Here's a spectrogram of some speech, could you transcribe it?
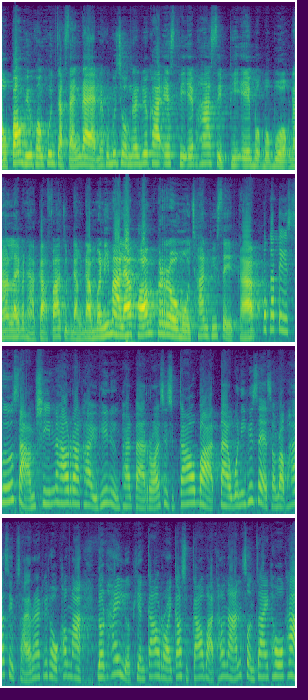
ปกป้องผิวของคุณจากแสงแดดนะคุณผู้ชมนะด้วยค่า SPF 50 PA บวกบวกบวกนะไร้ปัญหากระฝ้าจุดด่างดำวันนี้มาแล้วพร้อมโปรโมชั่นพิเศษครับ ปกติซื้อ 3 ชิ้นนะคะ ราคาอยู่ที่ 1,849 บาท แต่วันนี้พิเศษสำหรับ 50 สายแรกที่โทรเข้ามา ลดให้เหลือเพียง 999 บาทเท่านั้น สนใจโทรค่ะ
